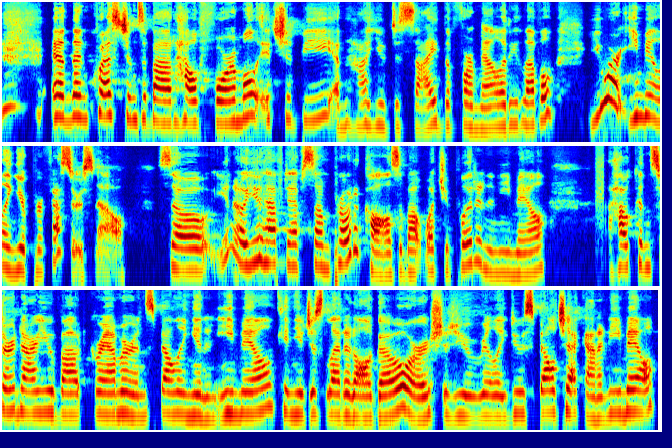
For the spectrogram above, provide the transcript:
and then questions about how formal it should be and how you decide the formality level. You are emailing your professors now. So, you know, you have to have some protocols about what you put in an email. How concerned are you about grammar and spelling in an email? Can you just let it all go, or should you really do spell check on an email?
